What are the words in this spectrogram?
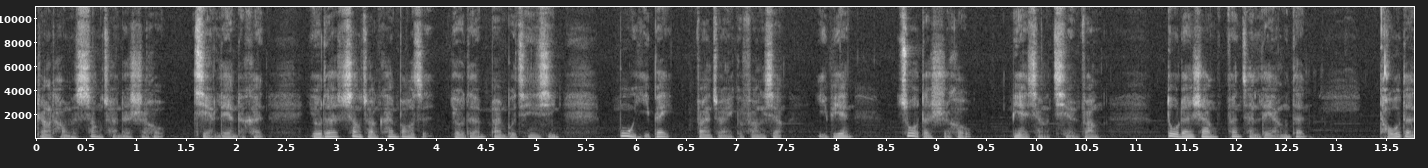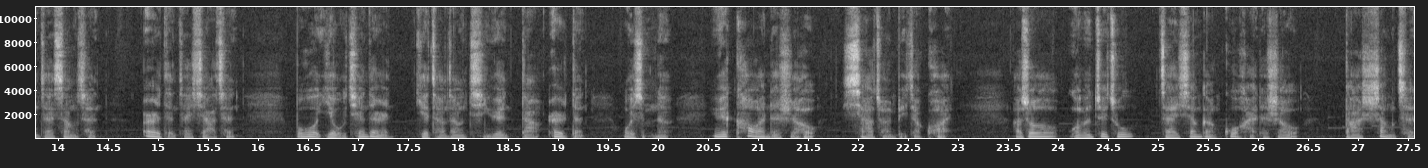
让他们上船的时候简练得很。有的上船看报纸，有的漫不经心，木椅背。翻转一个方向，以便坐的时候面向前方。渡轮上分成两等，头等在上层，二等在下层。不过有钱的人也常常情愿搭二等，为什么呢？因为靠岸的时候下船比较快。他说，我们最初在香港过海的时候搭上层，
